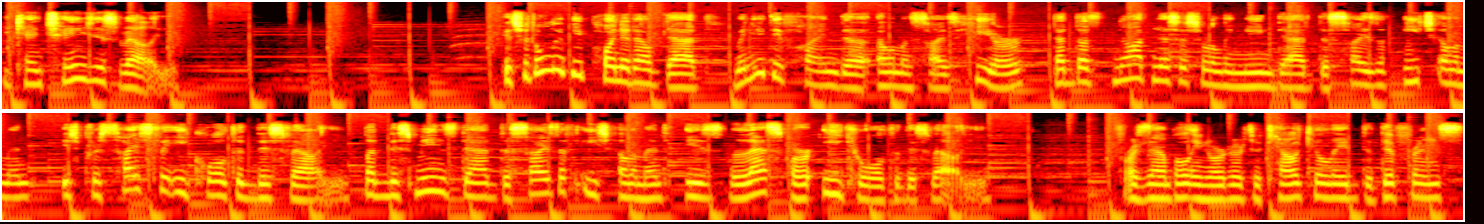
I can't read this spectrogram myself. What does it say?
You can change this value. It should only be pointed out that when you define the element size here, that does not necessarily mean that the size of each element is precisely equal to this value, but this means that the size of each element is less or equal to this value. For example, in order to calculate the difference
